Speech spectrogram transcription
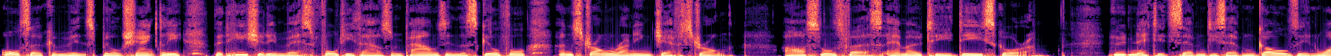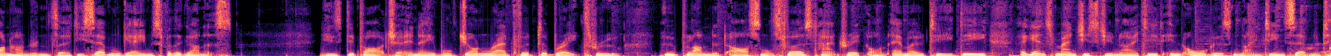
also convinced Bill Shankly that he should invest £40,000 in the skillful and strong running Geoff Strong, Arsenal's first MOTD scorer, who'd netted 77 goals in 137 games for the Gunners. His departure enabled John Radford to break through, who plundered Arsenal's first hat trick on MOTD against Manchester United in August 1970.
